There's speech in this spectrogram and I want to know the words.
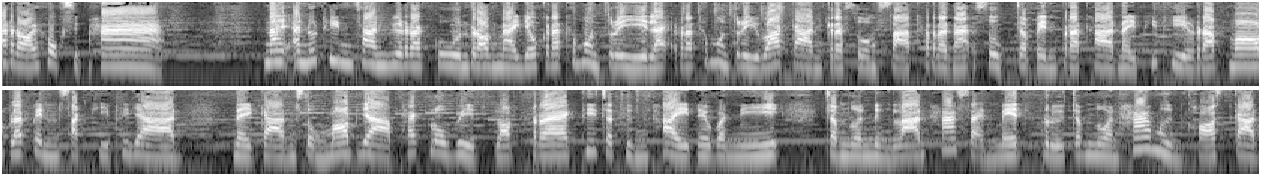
2565 นายอนุทินชาญวิรากูล รองนายกรัฐมนตรี และรัฐมนตรีว่าการกระทรวงสาธารณสุขจะเป็นประธานในพิธีรับมอบและเป็นสักขีพยาน ในการส่งมอบยาแพคโลวิดล็อตแรกที่จะถึงไทยในวันนี้จำนวน1ล้าน5แสนเม็ดหรือจำนวน 50,000 คอร์สการ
